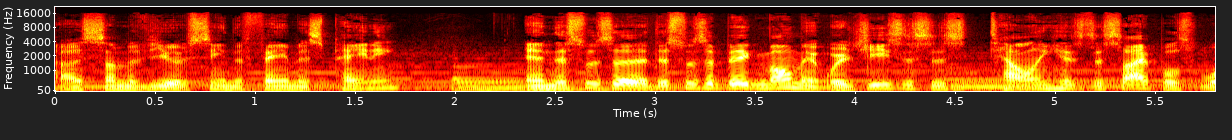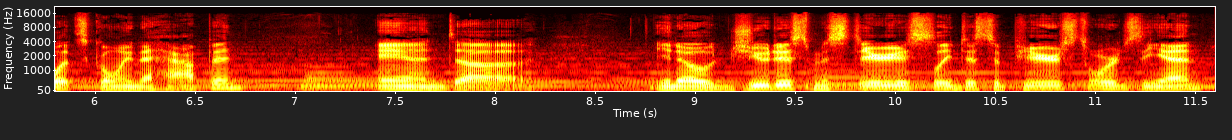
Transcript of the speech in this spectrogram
Uh, some of you have seen the famous painting, and this was a this was a big moment where Jesus is telling his disciples what's going to happen, and uh, you know, Judas mysteriously disappears towards the end.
